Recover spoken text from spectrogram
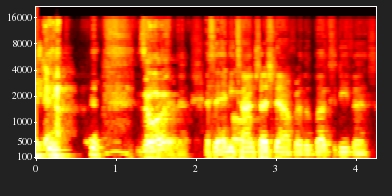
defense. down. So what? That's an anytime Oh. touchdown for the Bucks defense.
